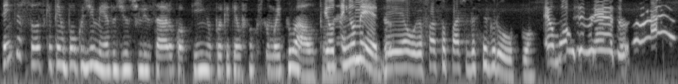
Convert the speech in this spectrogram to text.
Tem pessoas que têm um pouco de medo de utilizar o copinho porque tem um fluxo muito alto. Eu né? tenho medo. Eu, eu faço parte desse grupo. Eu morro de medo. Ah!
